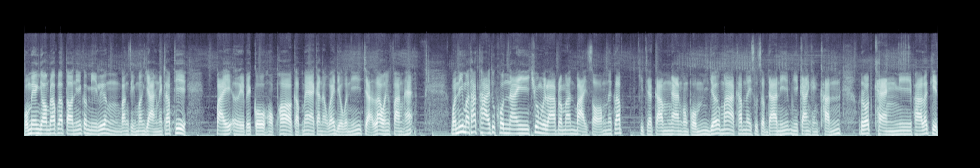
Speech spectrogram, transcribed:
ผมเองยอมรับครับตอนนี้ก็มีเรื่องบางสิ่งบางอย่างนะครับที่ไปเอ่ยไปโกหกพ่อกับแม่กันเอาไว้เดี๋ยววันนี้จะเล่าให้ฟังฮะวันนี้มาทักทายทุกคนในช่วงเวลาประมาณบ่ายสองนะครับ กิจกรรมงานของผมเยอะมากครับในสุดสัปดาห์นี้มีการแข่งขัน รถแข่งมีภารกิจ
